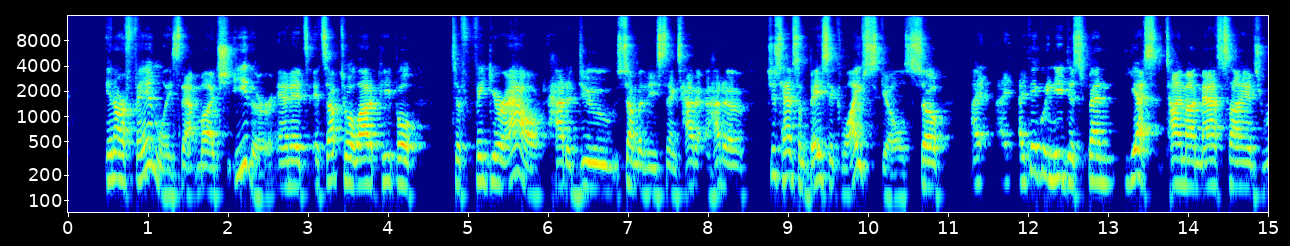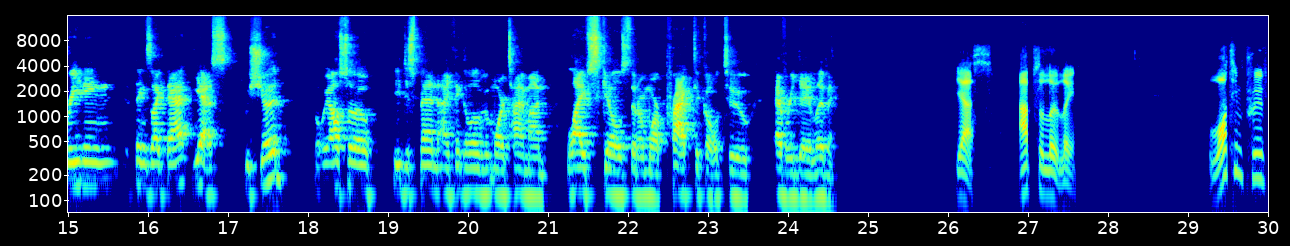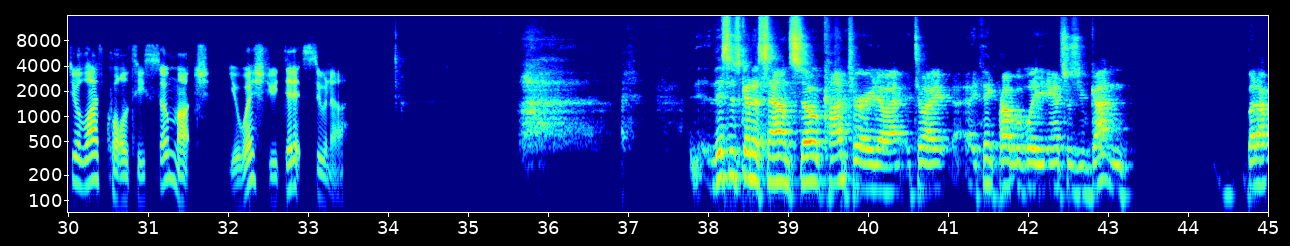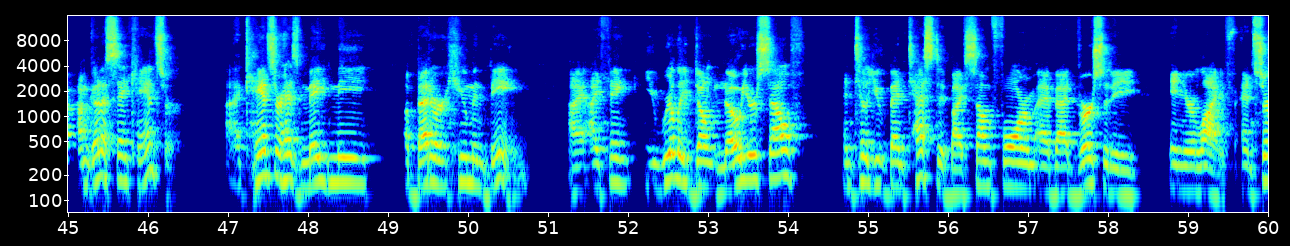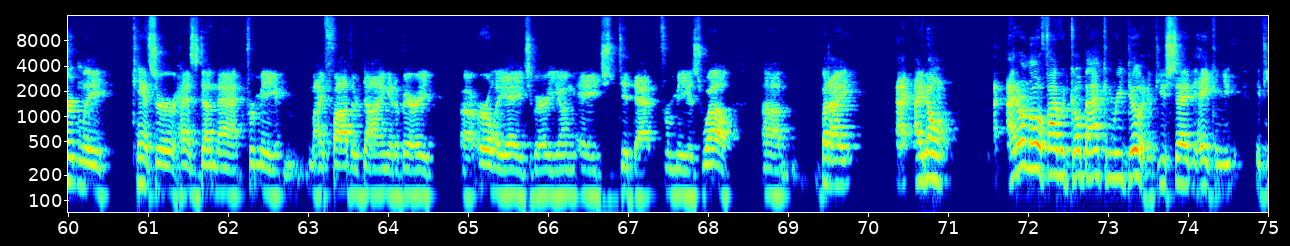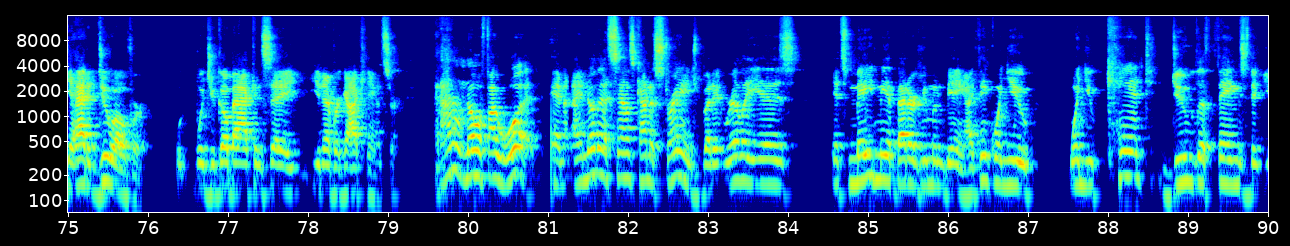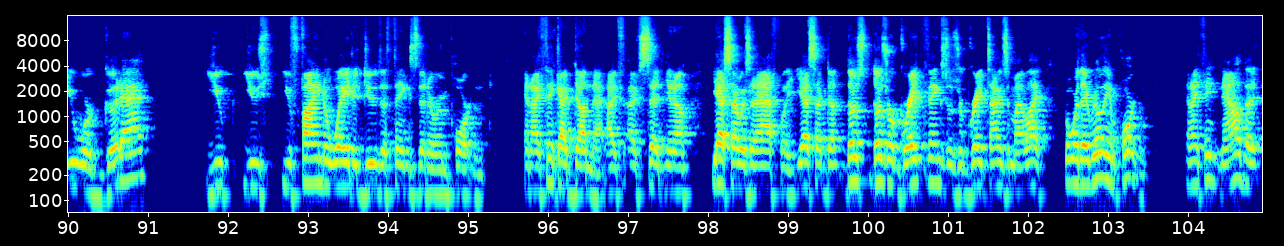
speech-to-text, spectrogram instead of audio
in our families that much either. And it's, it's up to a lot of people to figure out how to do some of these things, how to how to just have some basic life skills. So I, I, I think we need to spend yes time on math, science, reading, things like that. Yes, we should, but we also need to spend, I think, a little bit more time on life skills that are more practical to everyday living. Yes, absolutely. What improved your life quality so much you wish you did it sooner? This is going to sound so contrary to, to I, I think probably answers you've gotten, but I, am going to say cancer. Uh, cancer has made me a better human being. I, I think you really don't know yourself until you've been tested by some form of adversity in your life. And certainly, cancer has done that for me. My father dying at a very uh, early age, very young age, did that for me as well. Um, but I, I, I, don't, I don't know if I would go back and redo it. If you said, "Hey, can you, if you had a do over, would you go back and say you never got cancer?" And I don't know if I would. And I know that sounds kind of strange, but it really is. It's made me a better human being. I think when you when you can't do the things that you were good at, you you you find a way to do the things that are important. And I think I've done that. I've I've said, you know, yes, I was an athlete. Yes, I've done those those were great things. Those were great times in my life. But were they really important? And I think now that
